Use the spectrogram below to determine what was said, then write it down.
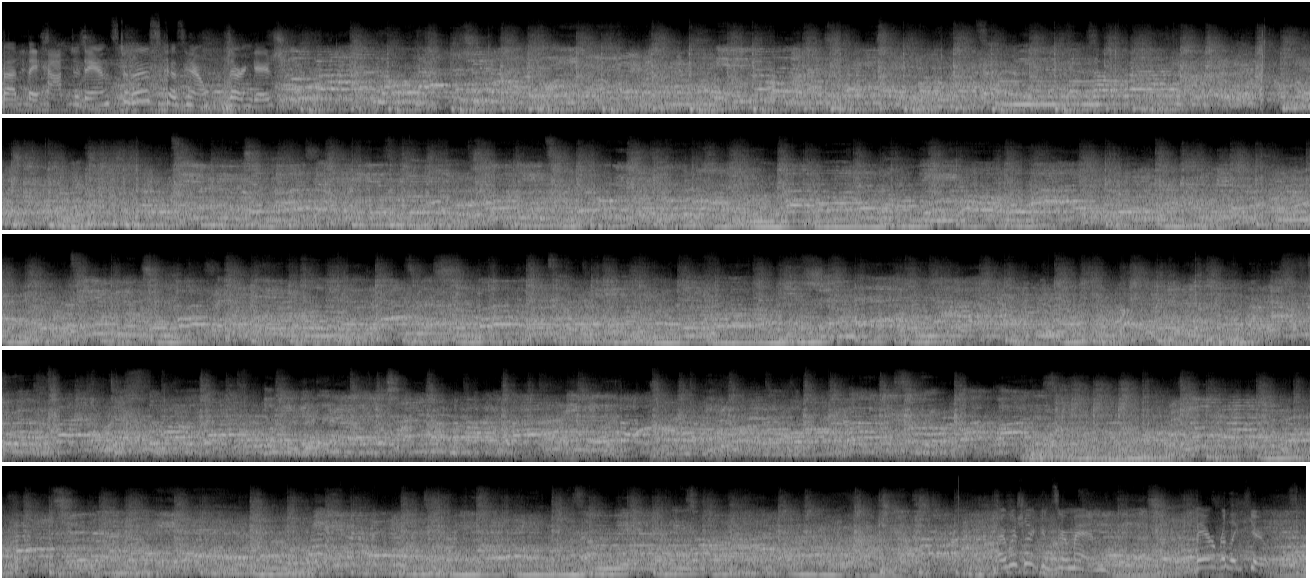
but they have to dance to this because, you know, they're engaged. zoom in. They're really cute.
